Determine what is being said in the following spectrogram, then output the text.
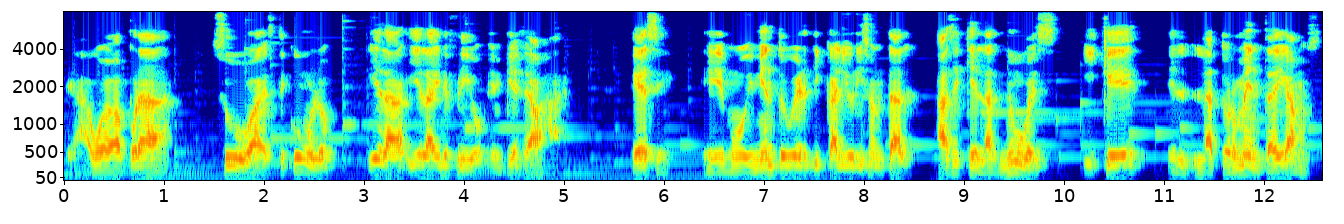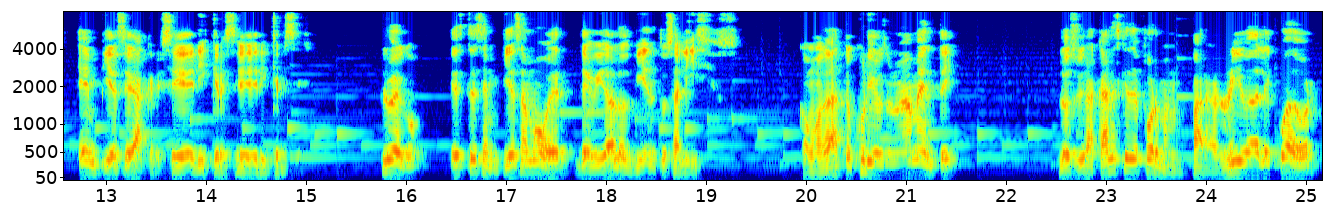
de agua evaporada suba a este cúmulo y el, aire frío empiece a bajar. Ese eh, movimiento vertical y horizontal hace que las nubes y que la tormenta, digamos, empiece a crecer y crecer y crecer. Luego, este se empieza a mover debido a los vientos alisios. Como dato curioso nuevamente, los huracanes que se forman para arriba del ecuador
